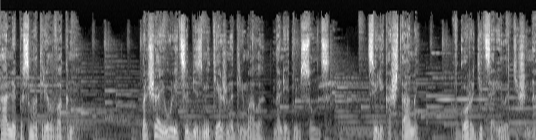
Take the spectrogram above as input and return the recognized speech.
Калли посмотрел в окно. Большая улица безмятежно дремала на летнем солнце. Цвели каштаны, в городе царила тишина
